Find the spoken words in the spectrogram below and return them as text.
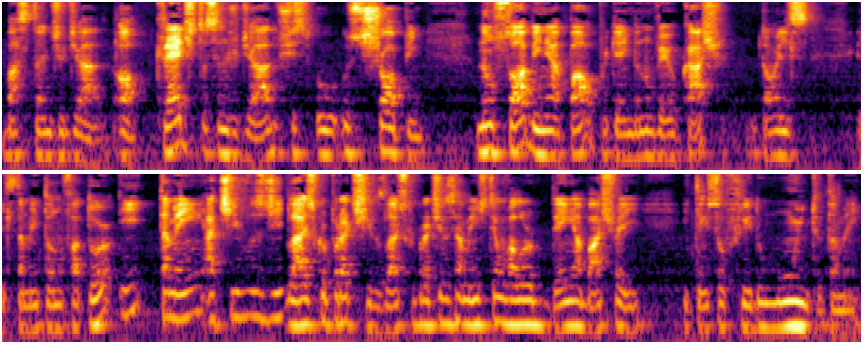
bastante judiado. Ó, crédito sendo judiado, os shopping não sobem né, a pau, porque ainda não veio caixa, então eles, eles também estão no fator, e também ativos de lajes corporativos. Lajes corporativos realmente têm um valor bem abaixo aí e tem sofrido muito também.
